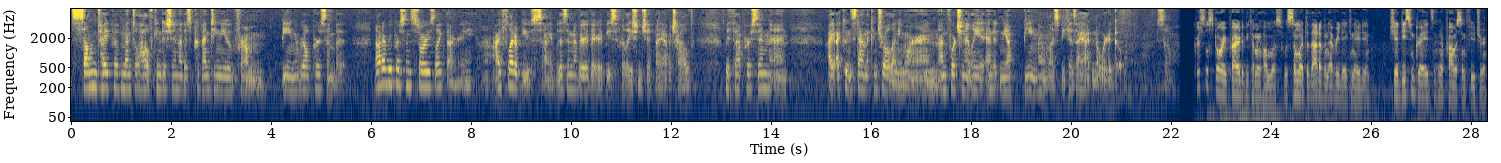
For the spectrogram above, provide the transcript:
some type of mental health condition that is preventing you from being a real person, but not every person's story is like that, right? Uh, I fled abuse. I was in a very, very abusive relationship. I have a child with that person, and I, I couldn't stand the control anymore. And unfortunately, it ended me up being homeless because I had nowhere to go. So. Crystal's story prior to becoming homeless was similar to that of an everyday Canadian. She had decent grades and a promising future.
